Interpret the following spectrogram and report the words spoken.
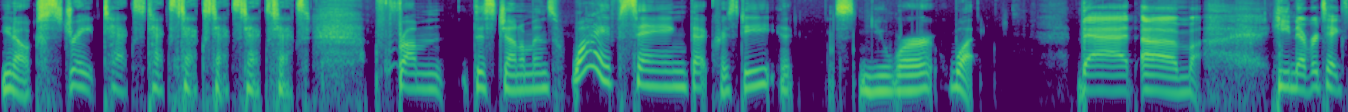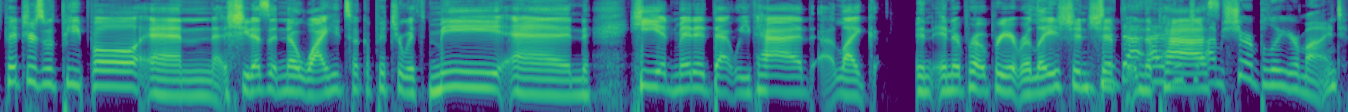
you know, straight text, text, text, text, text, text from this gentleman's wife saying that Christy, you were what? that um, he never takes pictures with people and she doesn't know why he took a picture with me and he admitted that we've had uh, like an inappropriate relationship That- in the past I'm sure blew your mind.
